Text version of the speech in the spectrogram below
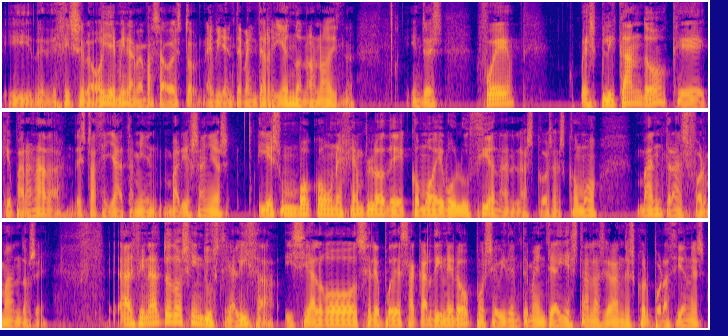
y de decírselo, oye, mira, me ha pasado esto, evidentemente riéndonos, ¿no? Entonces fue explicando que, que, para nada, de esto hace ya también varios años, y es un poco un ejemplo de cómo evolucionan las cosas, cómo van transformándose al final todo se industrializa y si algo se le puede sacar dinero, pues evidentemente ahí están las grandes corporaciones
